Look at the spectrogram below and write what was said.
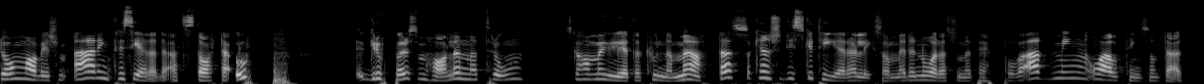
de av er som är intresserade att starta upp grupper som har lämnat tron ska ha möjlighet att kunna mötas och kanske diskutera liksom, är det några som är pepp på att vara admin och allting sånt där.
